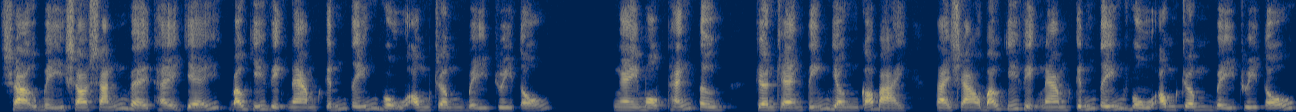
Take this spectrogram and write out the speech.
Sợ bị so sánh về thể chế, báo chí Việt Nam kính tiếng vụ ông Trump bị truy tố. Ngày 1 tháng 4, trên trang tiếng Dân có bài Tại sao báo chí Việt Nam kính tiếng vụ ông Trump bị truy tố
